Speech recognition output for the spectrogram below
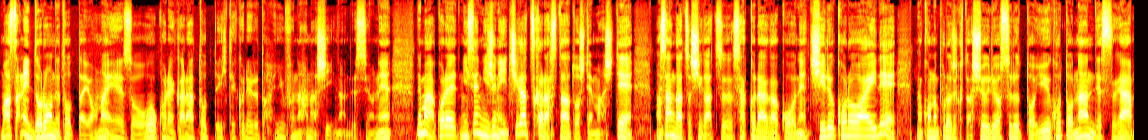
まさにドローンで撮ったような映像をこれから撮ってきてくれるというふうな話なんですよね。で、まあ、これ2020年1月からスタートしてまして、まあ、3月4月、桜がこうね、散る頃合いで、まあ、このプロジェクトは終了するということなんですが、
